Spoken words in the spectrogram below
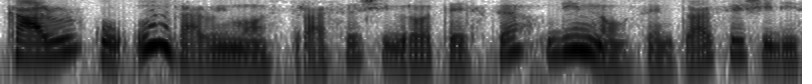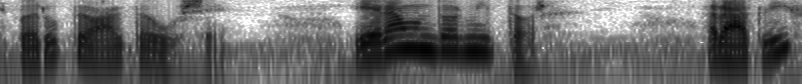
Calul, cu umbra lui monstruoasă și grotescă, din nou se întoarse și dispăru pe o altă ușă. Era un dormitor. Ratliff,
